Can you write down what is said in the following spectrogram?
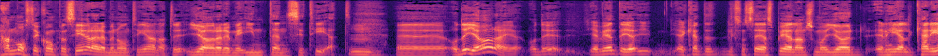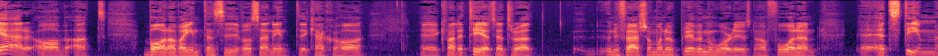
han måste kompensera det med någonting annat, göra det med intensitet. Mm. Eh, och det gör han ju. Och det, jag vet inte, jag, jag kan inte liksom säga spelaren som har gör en hel karriär av att bara vara intensiv och sen inte kanske ha eh, kvalitet. Så jag tror att ungefär som man upplever med Wardy just nu, han får en eh, ett stim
